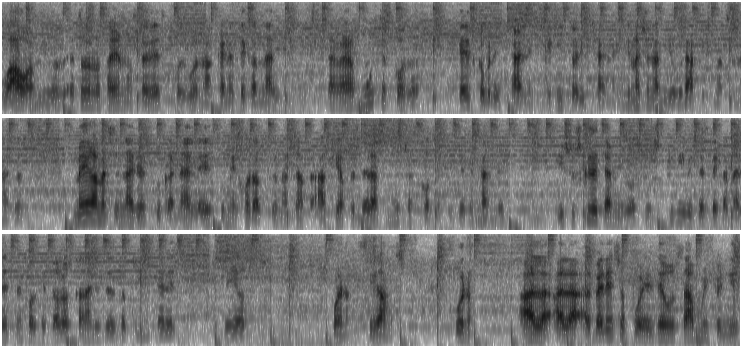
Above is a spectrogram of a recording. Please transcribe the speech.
Wow amigos, esto no lo saben ustedes, pues bueno, acá en este canal sabrán muchas cosas. ¿Qué Discovery Channel? ¿Qué History Channel? ¿Qué National Biographic Mercenarios? Mega Mercenarios, tu canal es tu mejor opción acá. Aquí aprenderás muchas cosas interesantes. Y suscríbete amigos, suscríbete, este canal es mejor que todos los canales de documentales de otros. Bueno, sigamos. Bueno, al, ver eso pues Zeus estaba muy feliz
